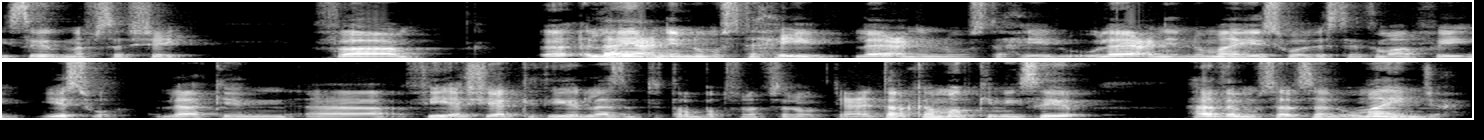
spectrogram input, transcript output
يصير نفس الشيء. ف لا يعني إنه مستحيل لا يعني إنه مستحيل ولا يعني إنه ما يسوى الاستثمار فيه يسوى لكن في أشياء كثير لازم تتربط في نفس الوقت. يعني ترى كان ممكن يصير هذا المسلسل وما ينجح.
